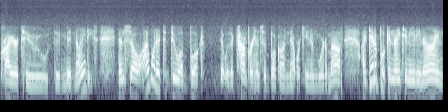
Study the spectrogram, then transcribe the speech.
prior to the mid 90s. And so I wanted to do a book that was a comprehensive book on networking and word of mouth. I did a book in 1989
